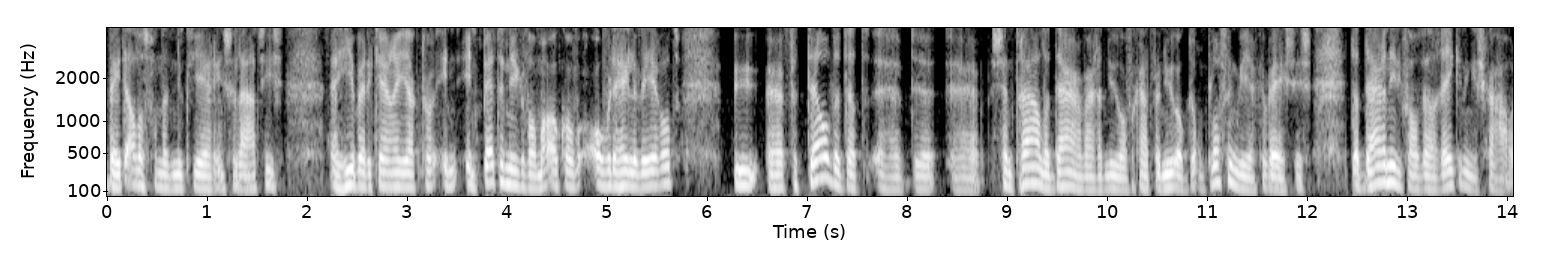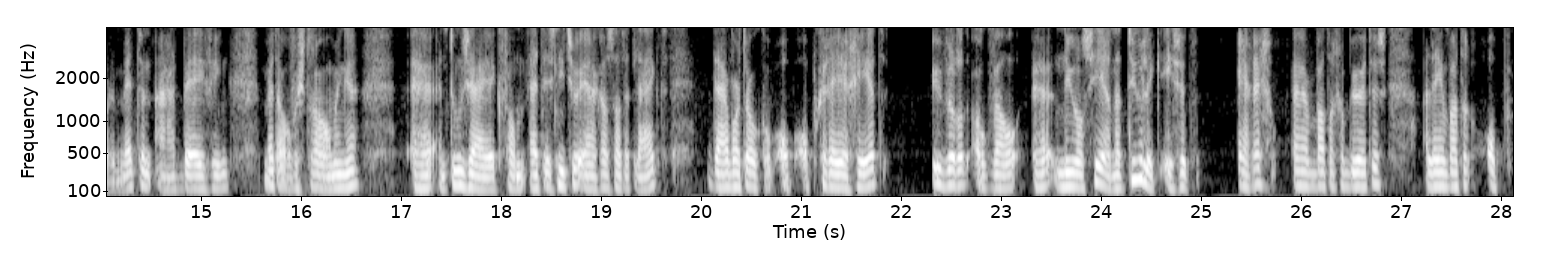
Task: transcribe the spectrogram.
weet alles van de nucleaire installaties. hier bij de kernreactor, in, in PET in ieder geval, maar ook over, over de hele wereld. U vertelde dat de centrale daar waar het nu over gaat... waar nu ook de ontploffing weer geweest is... dat daar in ieder geval wel rekening is gehouden met een aardbeving... met overstromingen. en toen zei ik van, het is niet zo erg als dat het lijkt. Daar wordt ook op, op, op gereageerd u wil het ook wel uh, nuanceren. Natuurlijk is het erg uh, wat er gebeurd is. Alleen wat er op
